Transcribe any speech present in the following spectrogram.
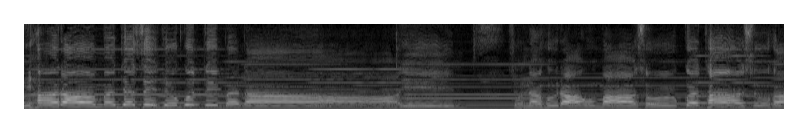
यहाँ राम जस जुगुत बनाए। सुनहु रामा सो कथा सुहाई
